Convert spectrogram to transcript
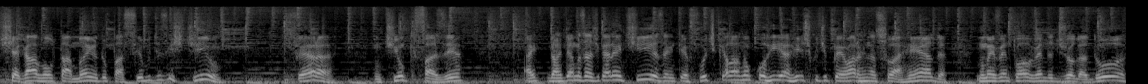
chegavam ao tamanho do passivo, desistiam. Isso era, não tinham o que fazer. Nós demos as garantias à Interfute que ela não corria risco de penhoras na sua renda, numa eventual venda de jogador.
